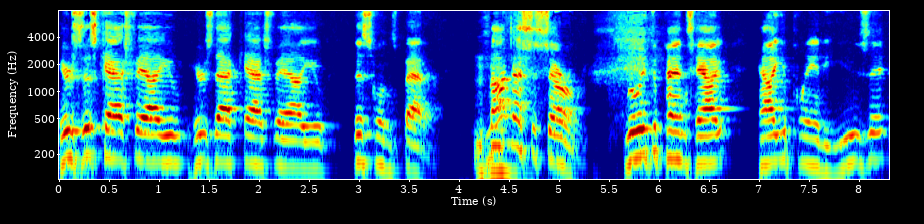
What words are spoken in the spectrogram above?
here's this cash value, here's that cash value, this one's better. Mm-hmm. Not necessarily. Really depends how how you plan to use it.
